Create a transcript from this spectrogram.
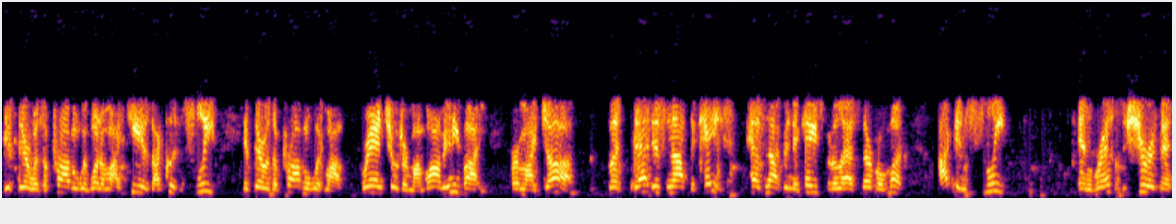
if there was a problem with one of my kids. I couldn't sleep if there was a problem with my grandchildren, my mom, anybody, or my job. But that is not the case, has not been the case for the last several months. I can sleep and rest assured that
